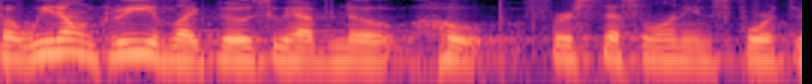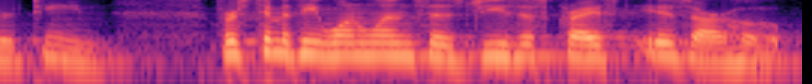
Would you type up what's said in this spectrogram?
But we don't grieve like those who have no hope. 1 Thessalonians 4:13. 1 Timothy 1:1 says Jesus Christ is our hope.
